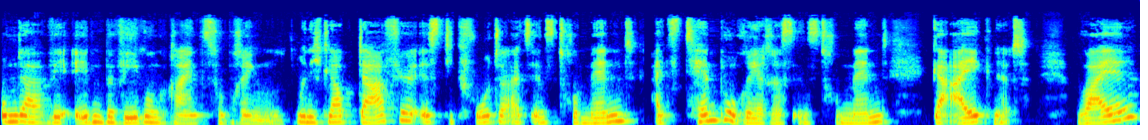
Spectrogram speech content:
um da eben Bewegung reinzubringen. Und ich glaube, dafür ist die Quote als Instrument, als temporäres Instrument geeignet, weil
